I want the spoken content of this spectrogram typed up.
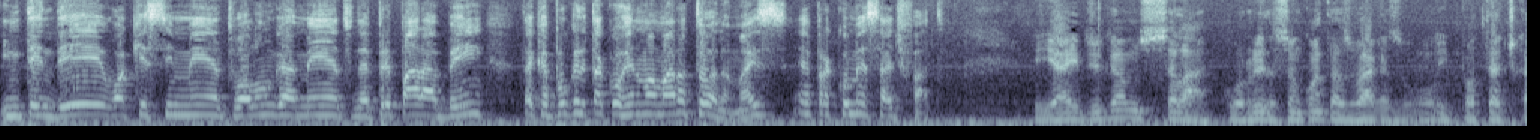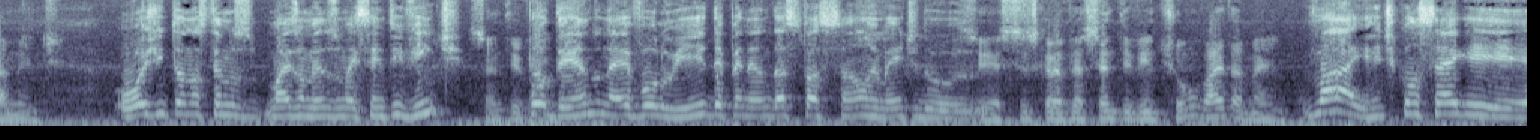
entender o aquecimento, o alongamento, né? Preparar bem. Daqui a pouco ele está correndo uma maratona, mas é para começar de fato. E aí, digamos, sei lá, corrida são quantas vagas, hipoteticamente? Hoje, então, nós temos mais ou menos umas 120, 120. podendo né, evoluir dependendo da situação realmente do. Se se inscrever 121, vai também. Vai, a gente consegue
